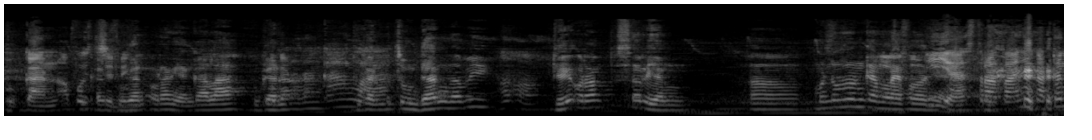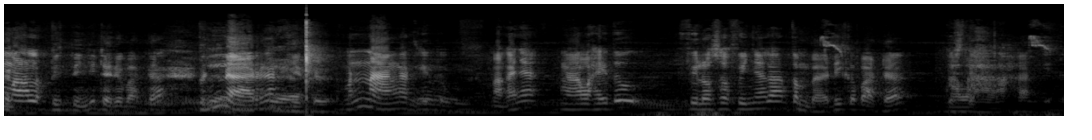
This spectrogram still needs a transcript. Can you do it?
bukan apa bukan, jenis bukan orang yang kalah bukan bukan orang kalah. bukan pecundang tapi Heeh. dia orang besar yang eh, menurunkan levelnya Iya, stratanya kadang malah lebih tinggi daripada benar kan Iya. gitu. Menang kan gitu. Makanya ngalah itu filosofinya kan kembali kepada Allah kan gitu.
